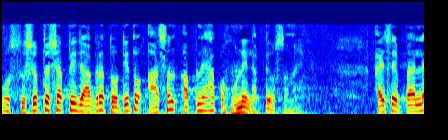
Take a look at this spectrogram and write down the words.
वो सुषुप्त शक्ति जागृत होती तो आसन अपने आप होने लगते उस समय। ऐसे पहले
